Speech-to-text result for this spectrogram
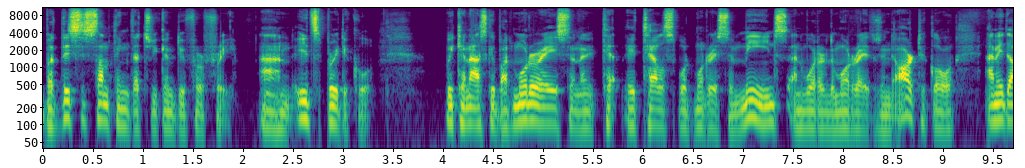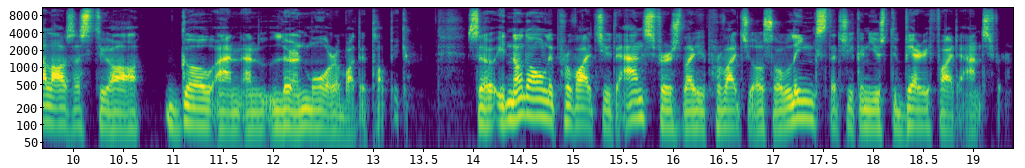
but this is something that you can do for free, and it's pretty cool we can ask about moderation and it, it, tells what moderation means and what are the moderators in the article. And it allows us to uh, go and, and learn more about the topic. So it not only provides you the answers, but it provides you also links that you can use to verify the answer.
